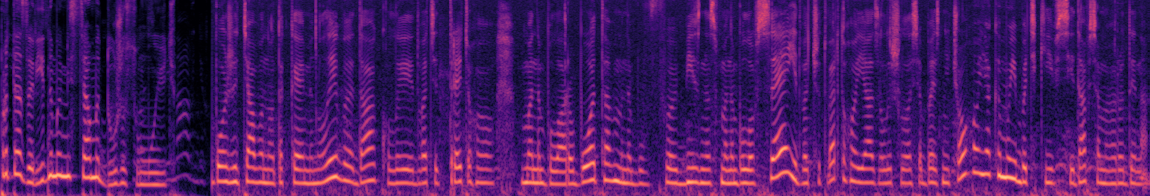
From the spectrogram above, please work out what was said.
Проте за рідними місцями дуже сумують. Бо життя воно таке мінливе, да, коли 23-го в мене була робота, в мене був бізнес, в мене було все, і 24-го я залишилася без нічого, як і мої батьки, всі, да, вся моя родина.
